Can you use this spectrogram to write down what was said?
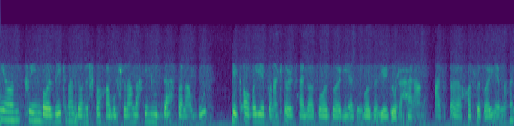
میان تو این بازی که من دانشگاه قبول شدم وقتی 19 سالم بود یک آقای بنکدار طلا بازاری از این بازاری دور حرم خواستگاری من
